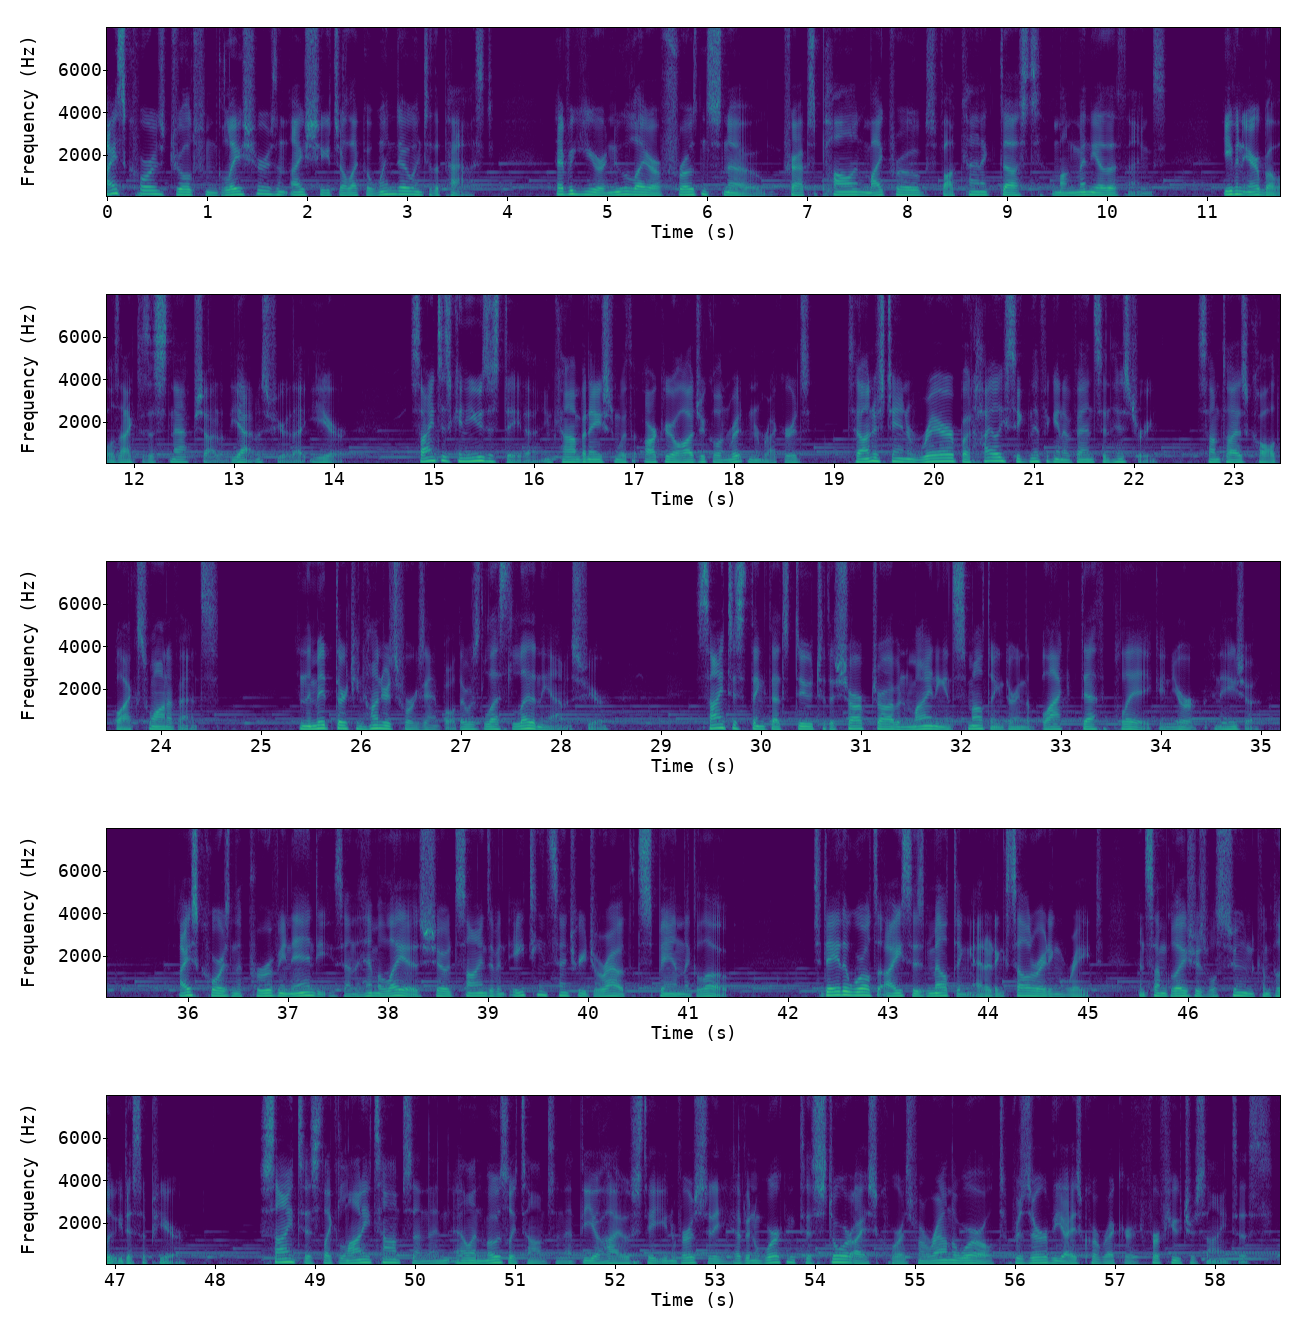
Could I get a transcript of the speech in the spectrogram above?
Ice cores drilled from glaciers and ice sheets are like a window into the past. Every year, a new layer of frozen snow traps pollen, microbes, volcanic dust, among many other things. Even air bubbles act as a snapshot of the atmosphere that year. Scientists can use this data, in combination with archaeological and written records, to understand rare but highly significant events in history, sometimes called black swan events. In the mid 1300s, for example, there was less lead in the atmosphere. Scientists think that's due to the sharp drop in mining and smelting during the Black Death Plague in Europe and Asia. Ice cores in the Peruvian Andes and the Himalayas showed signs of an 18th century drought that spanned the globe. Today, the world's ice is melting at an accelerating rate, and some glaciers will soon completely disappear. Scientists like Lonnie Thompson and Ellen Mosley Thompson at The Ohio State University have been working to store ice cores from around the world to preserve the ice core record for future scientists.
